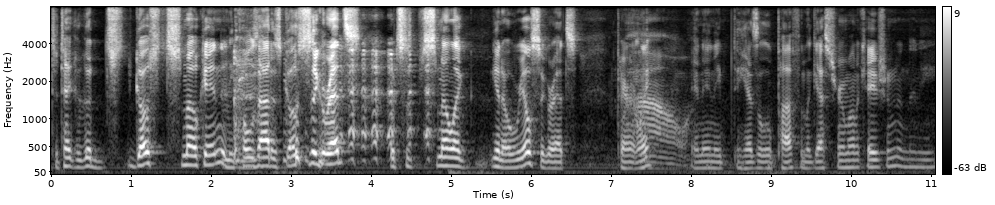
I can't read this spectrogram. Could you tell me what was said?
to take a good ghost smoke in, and he pulls out his ghost cigarettes, which smell like you know real cigarettes, apparently. Wow. And then he he has a little puff in the guest room on occasion, and then he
